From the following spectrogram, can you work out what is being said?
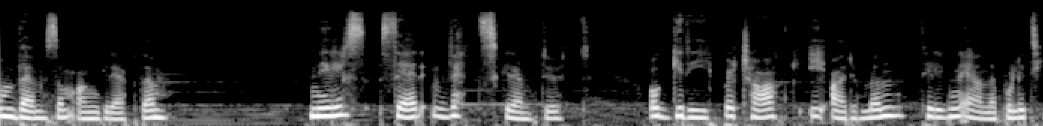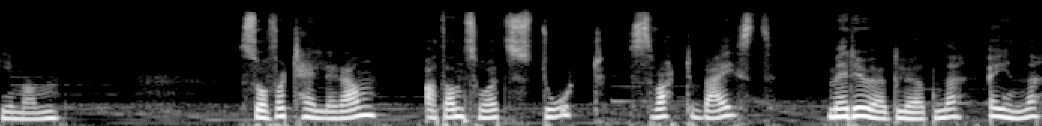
om hvem som angrep dem. Nils ser vettskremt ut og griper tak i armen til den ene politimannen. Så forteller han at han så et stort, svart beist med rødglødende øyne.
